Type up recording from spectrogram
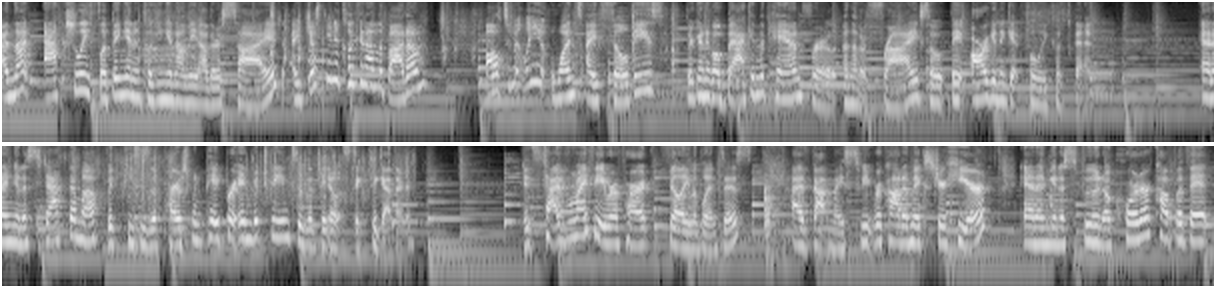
I'm not actually flipping it and cooking it on the other side. I just need to cook it on the bottom. Ultimately, once I fill these, they're gonna go back in the pan for another fry, so they are gonna get fully cooked then and I'm gonna stack them up with pieces of parchment paper in between so that they don't stick together. It's time for my favorite part, filling the blintzes. I've got my sweet ricotta mixture here, and I'm gonna spoon a quarter cup of it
